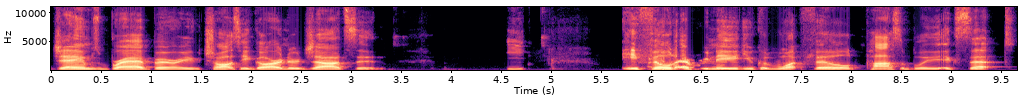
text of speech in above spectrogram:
James Bradberry, Chauncey Gardner Johnson. He, he filled every need you could want filled, possibly, except,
